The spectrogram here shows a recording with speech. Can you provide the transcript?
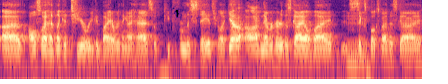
uh, also i had like a tier where you could buy everything i had. So people from the states were like yeah i've never heard of this guy. I'll buy six books by this guy.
